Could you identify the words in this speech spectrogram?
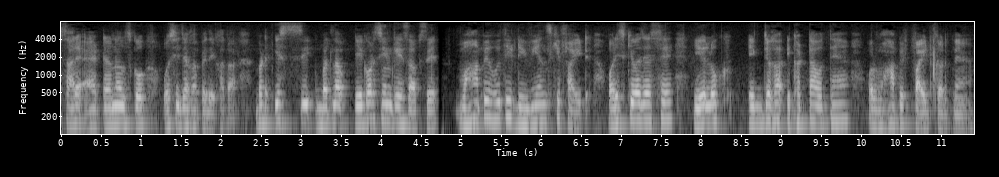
सारे एटर्नल्स को उसी जगह पे देखा था। बट इस मतलब एक और सीन के हिसाब से, वहाँ पे हुई थी डिवियंस की फ़ाइट और इसकी वजह से ये लोग एक जगह इकट्ठा होते हैं और वहाँ पे फाइट करते हैं।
